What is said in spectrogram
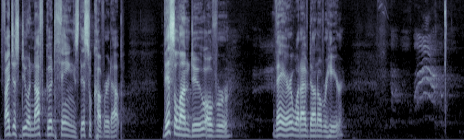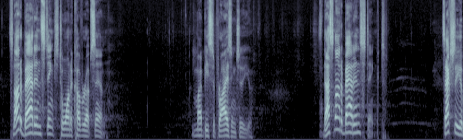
If I just do enough good things, this will cover it up. This will undo over there what I've done over here. It's not a bad instinct to want to cover up sin. It might be surprising to you. That's not a bad instinct. It's actually a,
